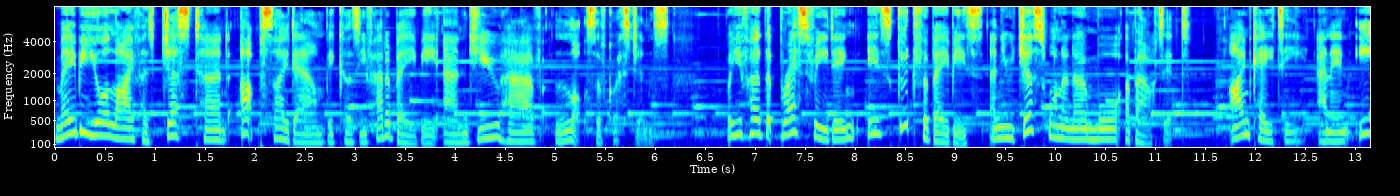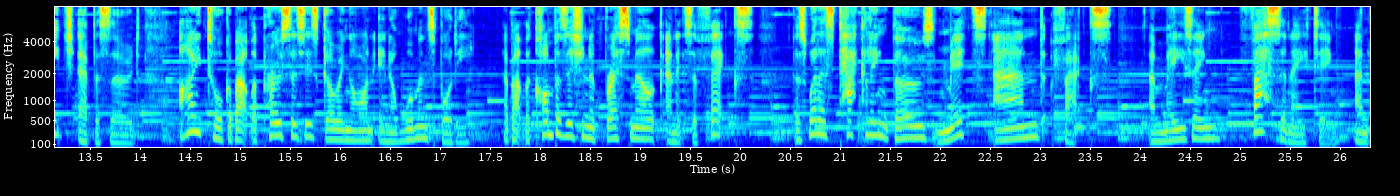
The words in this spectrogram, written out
Maybe your life has just turned upside down because you've had a baby and you have lots of questions. Or you've heard that breastfeeding is good for babies and you just want to know more about it. I'm Katie, and in each episode, I talk about the processes going on in a woman's body, about the composition of breast milk and its effects, as well as tackling those myths and facts. Amazing, fascinating, and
